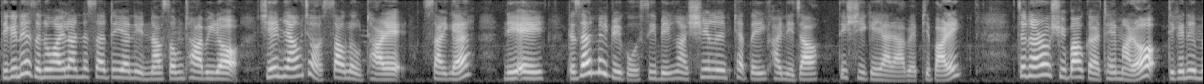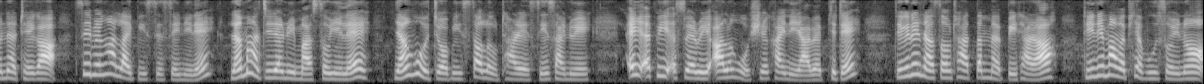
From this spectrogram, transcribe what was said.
ဒီကနေ့ဇန်နဝါရီလ22ရက်နေ့နောက်ဆုံးထားပြီးတော့ရေမြောင်းကျော်စောက်လုပ်ထားတဲ့ ဆိုင်ကနေအိမ်ဒဇက်မိတ်တွေကိုစီပင်ကရှင်းလင်းဖြတ်သိမ်းခိုင်းနေကြောင်းသိရှိခဲ့ရတာပဲဖြစ်ပါတယ်။ကျွန်တော်တို့ရွှေပောက်ကန်ထဲမှာတော့ဒီကနေ့မနက်ထဲကစီပင်ကလိုက်ပြီးစစ်ဆေးနေတယ်။လမ်းမကြီးတဲ့တွေမှာဆိုရင်လည်းမြောင်းကိုကြော်ပြီးစောက်လုပ်ထားတဲ့ဈေးဆိုင်တွေအိမ်အဖေအဆွဲတွေအားလုံးကိုရှင်းခိုင်းနေတာပဲဖြစ်တယ်။ဒီကနေ့နောက်ဆုံးထားသတ်မှတ်ပေးထားတာဒီနေ့မှမဖြတ်ဘူးဆိုရင်တော့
